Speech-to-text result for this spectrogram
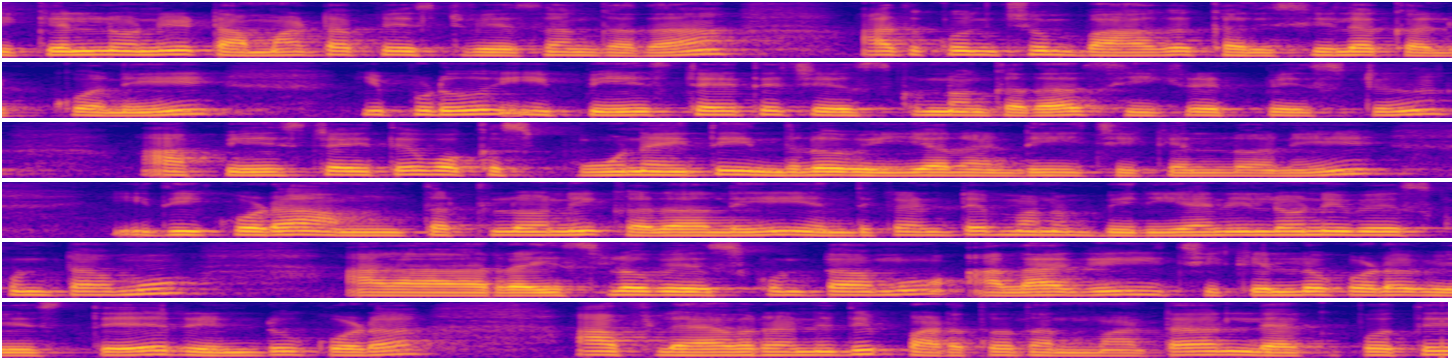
చికెన్లోని టమాటా పేస్ట్ వేసాం కదా అది కొంచెం బాగా కలిసిలా కలుపుకొని ఇప్పుడు ఈ పేస్ట్ అయితే చేసుకున్నాం కదా సీక్రెట్ పేస్ట్ ఆ పేస్ట్ అయితే ఒక స్పూన్ అయితే ఇందులో వేయాలండి ఈ చికెన్లోని ఇది కూడా అంతట్లోనే కలాలి ఎందుకంటే మనం బిర్యానీలోనే వేసుకుంటాము అలా రైస్లో వేసుకుంటాము అలాగే ఈ చికెన్లో కూడా వేస్తే రెండు కూడా ఆ ఫ్లేవర్ అనేది పడుతుంది అనమాట లేకపోతే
